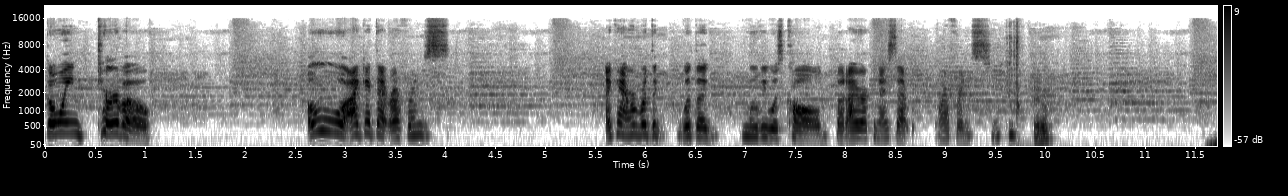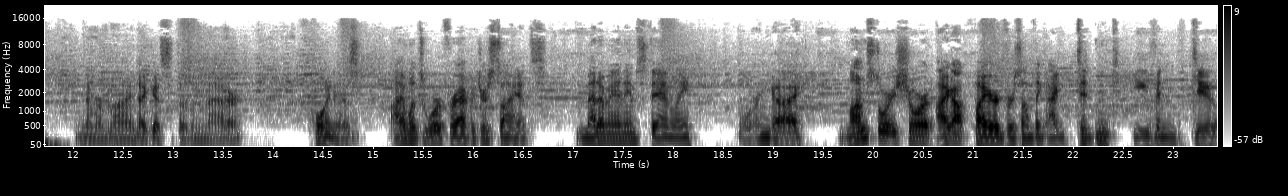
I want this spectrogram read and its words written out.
going turbo. Oh, I get that reference. I can't remember what the what the movie was called, but I recognize that reference. Who? Never mind, I guess it doesn't matter. Point is, I went to work for Aperture Science, met a man named Stanley, boring guy. Long story short, I got fired for something I didn't even do.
